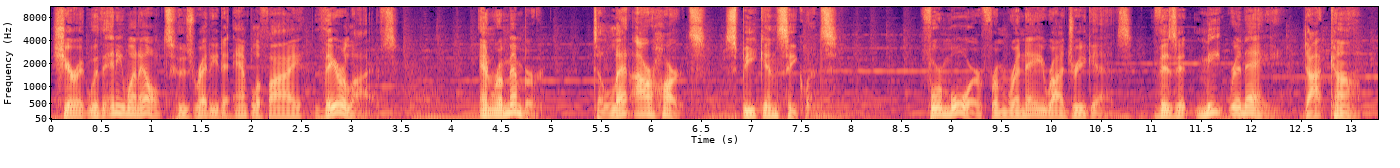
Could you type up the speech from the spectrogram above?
Share it with anyone else who's ready to amplify their lives. And remember to let our hearts speak in sequence. For more from Rene Rodriguez, visit meetrene.com.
